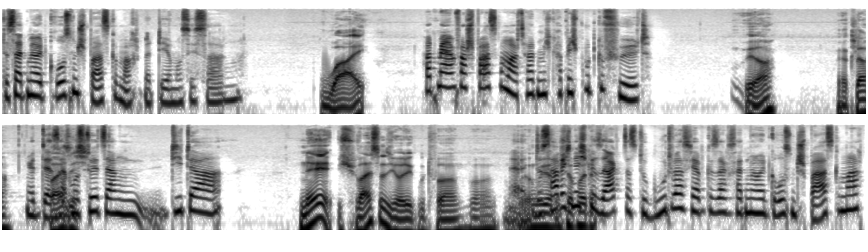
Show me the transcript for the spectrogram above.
Das hat mir heute großen Spaß gemacht mit dir, muss ich sagen. Why? Hat mir einfach Spaß gemacht, hat mich, hat mich gut gefühlt. Ja, ja klar. Ja, deshalb musst du jetzt sagen, Dieter, Nee, ich weiß, dass ich heute gut war. war äh, irgendwie das hab habe ich hab nicht gesagt, dass du gut warst. Ich habe gesagt, es hat mir heute großen Spaß gemacht.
